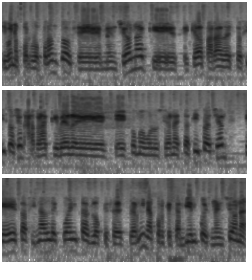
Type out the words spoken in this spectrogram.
y bueno, por lo pronto se menciona que se queda parada esta situación. Habrá que ver eh, que cómo evoluciona esta situación, que es a final de cuentas lo que se determina, porque también pues menciona,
